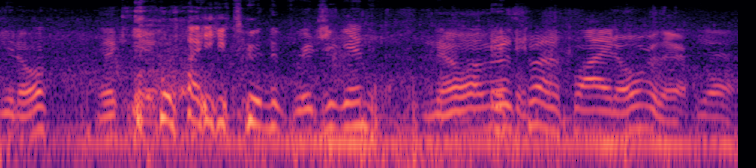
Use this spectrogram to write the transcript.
You know? Heck yeah. Why are you doing the bridge again? no, I'm just trying to fly it over there. Yeah.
